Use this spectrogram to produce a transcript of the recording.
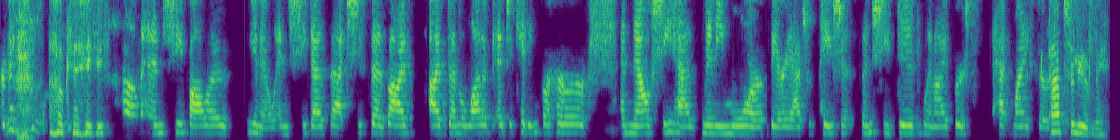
her to do. Okay. Um, and she follows, you know, and she does that. She says, I've I've done a lot of educating for her, and now she has many more bariatric patients than she did when I first had my surgery. Absolutely.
